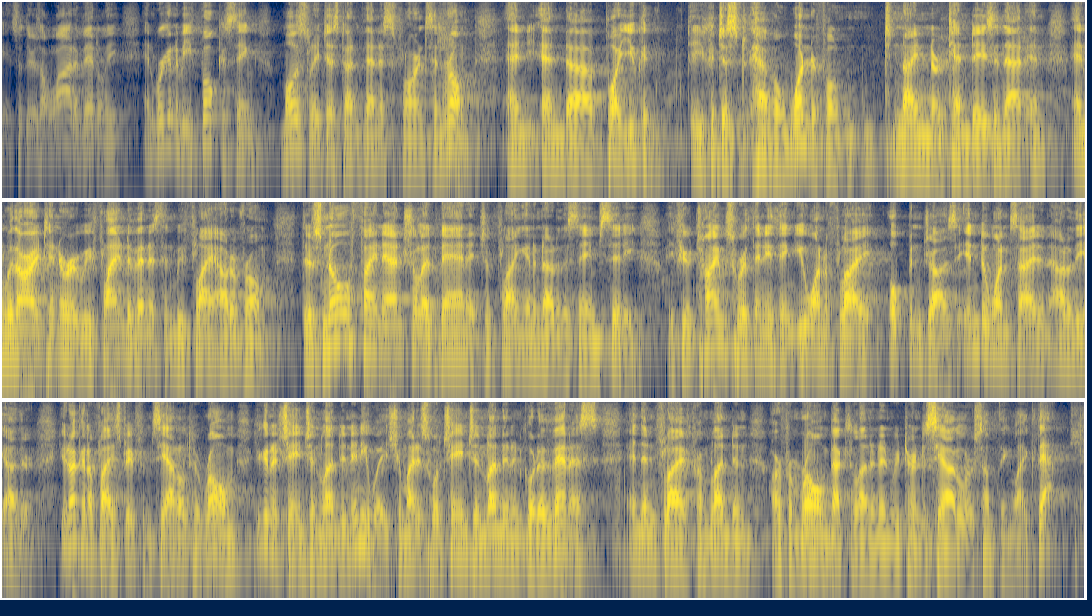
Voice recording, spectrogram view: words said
Okay, so there's a lot of Italy, and we're going to be focusing mostly just on Venice, Florence, and Rome. And and uh, boy, you could you could just have a wonderful nine or ten days in that. And, and with our itinerary, we fly into Venice and we fly out of Rome. There's no financial advantage of flying in and out of the same city. If your time's worth anything, you want to fly open jaws into one side and out of the other. You're not going to fly straight from Seattle to Rome. You're going to change in London anyways. You might as well change in London and go to Venice and then fly from London or from Rome back to London and return to Seattle or something like that.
